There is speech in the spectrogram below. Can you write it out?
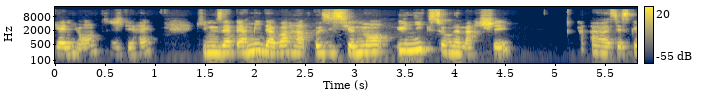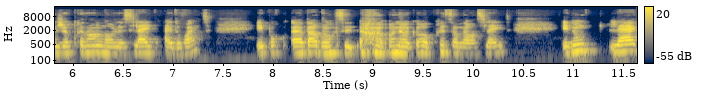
gagnante, je dirais, qui nous a permis d'avoir un positionnement unique sur le marché euh, c'est ce que je représente dans le slide à droite. Et pour, euh, pardon, on est encore au précédent slide. Et donc là,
